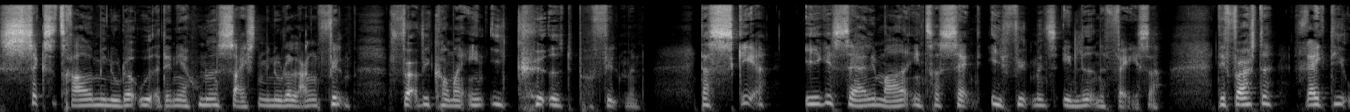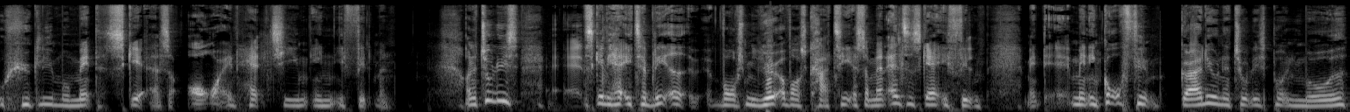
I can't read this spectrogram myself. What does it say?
36 minutter ud af den her 116 minutter lange film, før vi kommer ind i kødet på filmen. Der sker ikke særlig meget interessant i filmens indledende faser. Det første rigtig uhyggelige moment sker altså over en halv time inde i filmen. Og naturligvis øh, skal vi have etableret vores miljø og vores karakterer, som man altid skal i film. Men, øh, men en god film gør det jo naturligvis på en måde,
